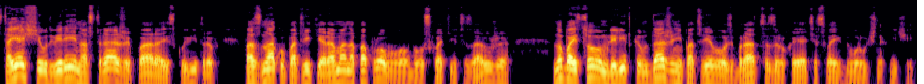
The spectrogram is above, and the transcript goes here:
Стоящая у дверей на страже пара из кувиторов по знаку Патрикия Романа попробовала было схватиться за оружие, но бойцовым лилиткам даже не потребовалось браться за рукояти своих двуручных мечей.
